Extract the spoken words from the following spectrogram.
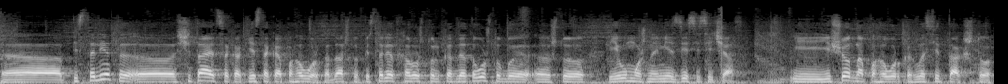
Э, Пистолет э, считается, как есть такая поговорка, да, что пистолет хорош только для того, чтобы, э, что его можно иметь здесь и сейчас. И еще одна поговорка гласит так, что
